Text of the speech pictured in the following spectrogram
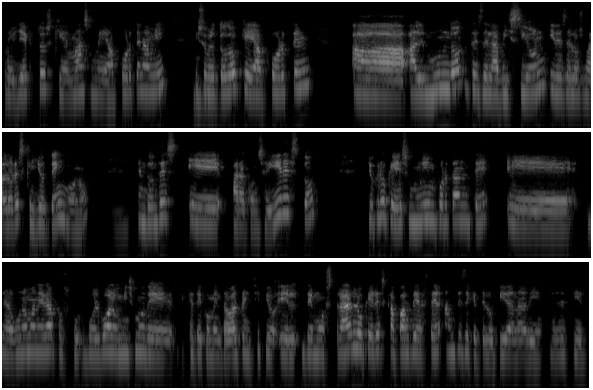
proyectos que más me aporten a mí y sobre todo que aporten al mundo desde la visión y desde los valores que yo tengo, ¿no? Entonces, eh, para conseguir esto, yo creo que es muy importante eh, de alguna manera, pues vuelvo a lo mismo de, que te comentaba al principio, el demostrar lo que eres capaz de hacer antes de que te lo pida nadie. Es decir,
